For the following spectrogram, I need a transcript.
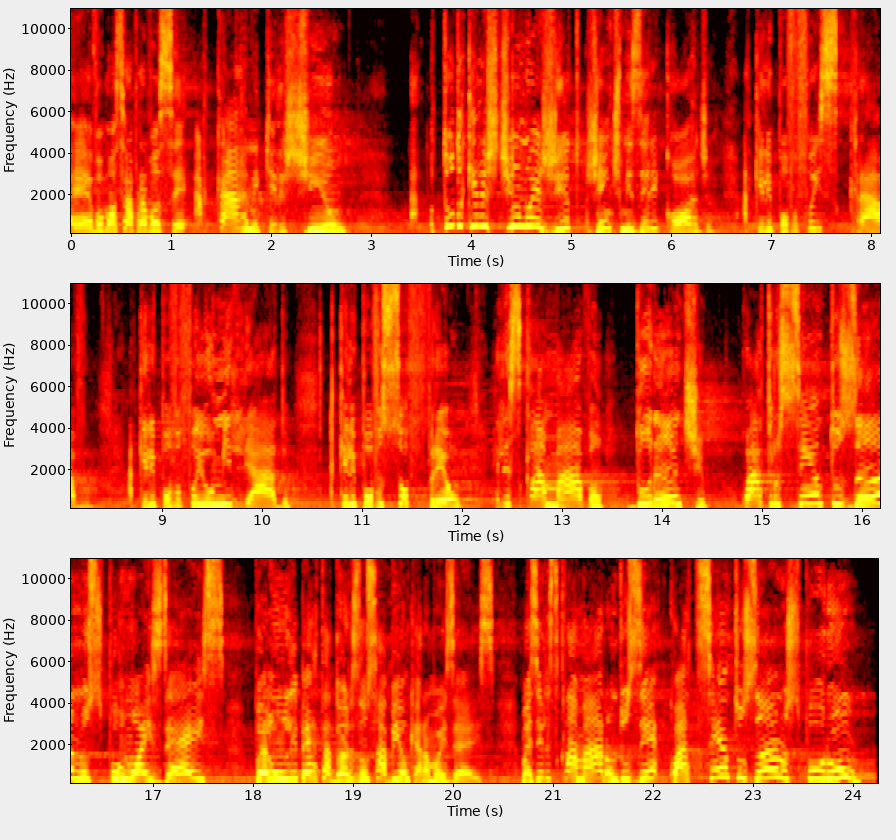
é, vou mostrar para você a carne que eles tinham, tudo que eles tinham no Egito. Gente, misericórdia. Aquele povo foi escravo, aquele povo foi humilhado, aquele povo sofreu. Eles clamavam durante 400 anos por Moisés, por um libertador. Eles não sabiam que era Moisés, mas eles clamaram 200, 400 anos por um.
